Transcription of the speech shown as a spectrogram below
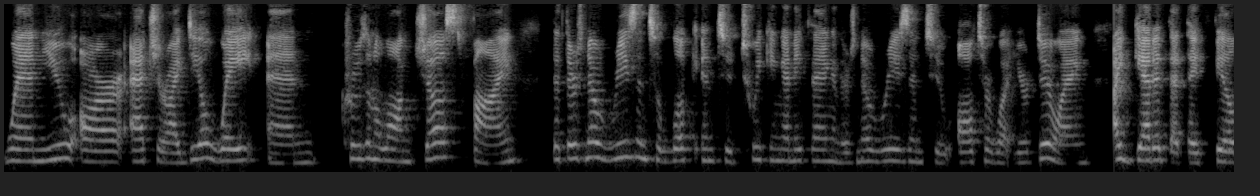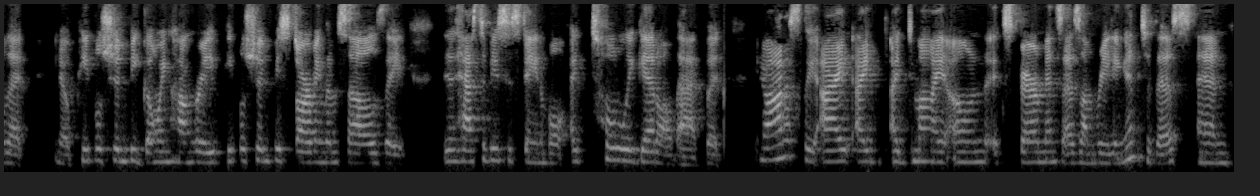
when you are at your ideal weight and cruising along just fine, that there's no reason to look into tweaking anything and there's no reason to alter what you're doing. I get it that they feel that you know people shouldn't be going hungry, people shouldn't be starving themselves. They it has to be sustainable. I totally get all that, but you know, honestly, I I, I do my own experiments as I'm reading into this, and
